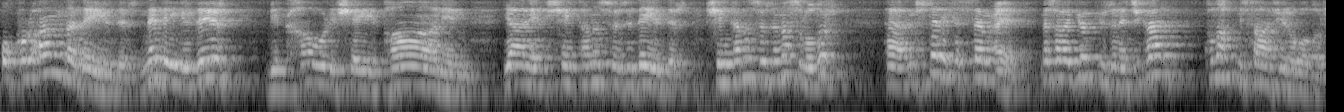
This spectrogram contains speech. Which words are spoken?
o Kur'an da değildir. Ne değildir? Bir kavli şeytanin yani şeytanın sözü değildir. Şeytanın sözü nasıl olur? Ha, üstelik sem'i. Mesela gökyüzüne çıkar, kulak misafiri olur.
